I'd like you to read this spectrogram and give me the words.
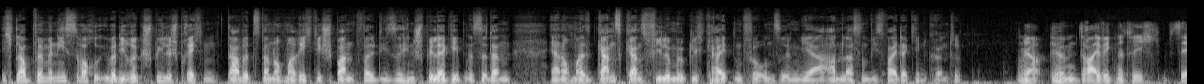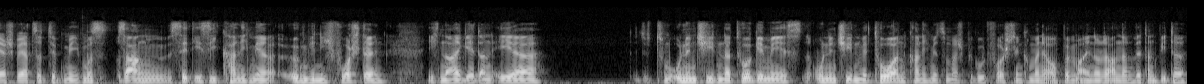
Ich glaube, wenn wir nächste Woche über die Rückspiele sprechen, da wird es dann nochmal richtig spannend, weil diese Hinspielergebnisse dann ja nochmal ganz, ganz viele Möglichkeiten für uns irgendwie erahnen lassen, wie es weitergehen könnte. Ja, ähm, Dreiweg natürlich sehr schwer zu tippen. Ich muss sagen, City-Sieg kann ich mir irgendwie nicht vorstellen. Ich neige dann eher zum Unentschieden naturgemäß. Unentschieden mit Toren kann ich mir zum Beispiel gut vorstellen. Kann man ja auch beim einen oder anderen Wettanbieter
